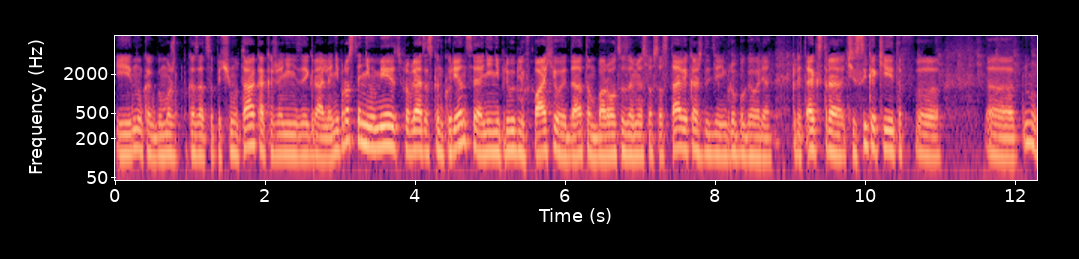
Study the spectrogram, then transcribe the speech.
и, ну, как бы может показаться, почему так, как же они не заиграли. Они просто не умеют справляться с конкуренцией, они не привыкли впахивать, да, там, бороться за место в составе каждый день, грубо говоря. Говорят, экстра часы какие-то, э, э, ну,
